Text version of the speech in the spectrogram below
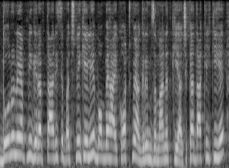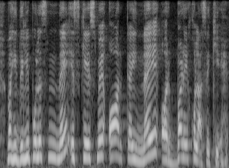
दोनों ने अपनी गिरफ्तारी से बचने के लिए बॉम्बे हाईकोर्ट में अग्रिम जमानत की याचिका दाखिल की है। वहीं दिल्ली पुलिस ने इस केस में और कई नए और बड़े खुलासे किए हैं।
